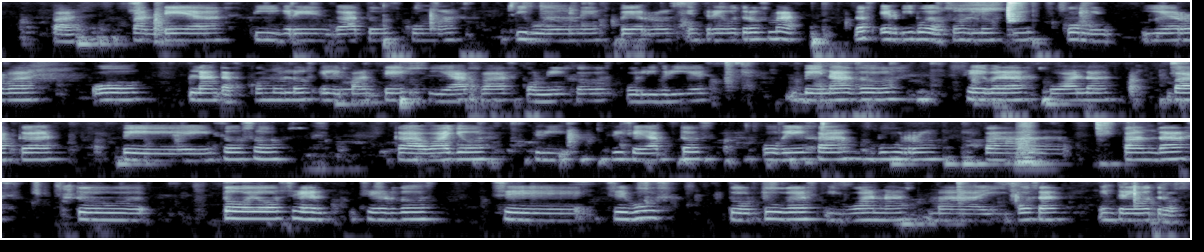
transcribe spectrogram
panteras, tigres, gatos, pumas, tiburones, perros, entre otros más. Los herbívoros son los que comen hierbas o plantas como los elefantes, jirafas, conejos, colibríes, venados, cebras, koalas, vacas, perezosos, caballos, triceratops, oveja, burro, pandas, toros, cerdos, cebús, tortugas, iguanas, mariposas, entre otros.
